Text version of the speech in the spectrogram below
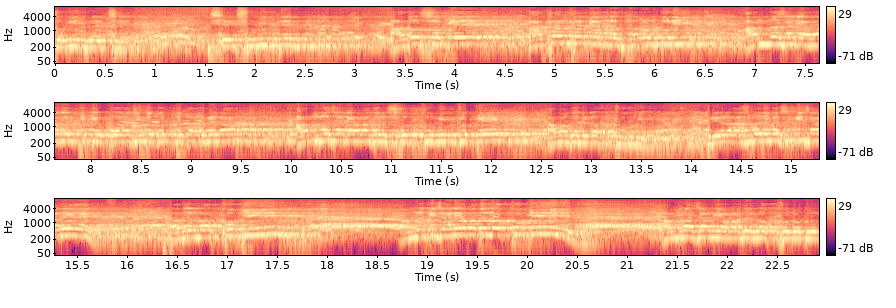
শহীদ হয়েছে। সেই শহীদদের আদর্শকে আকাঙ্ক্ষাকে আমরা ধারণ করি, আমরা জানি আমাদেরকে কেউ পরাজিত করতে পারবে না, আমরা জানি আমাদের শত্রু মিত্রকে আমাদের লক্ষ্য কি? প্রিয় রাজবাড়িবাসী কি জানে? তাদের লক্ষ্য কি? আমরা কি জানি আমাদের লক্ষ্য কি? আমরা জানি আমাদের লক্ষ্য নতুন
